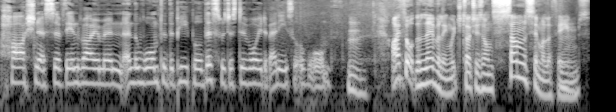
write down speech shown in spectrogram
harshness of the environment and the warmth of the people. This was just devoid of any sort of warmth. Hmm. I thought The Leveling, which touches on some similar hmm. themes,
